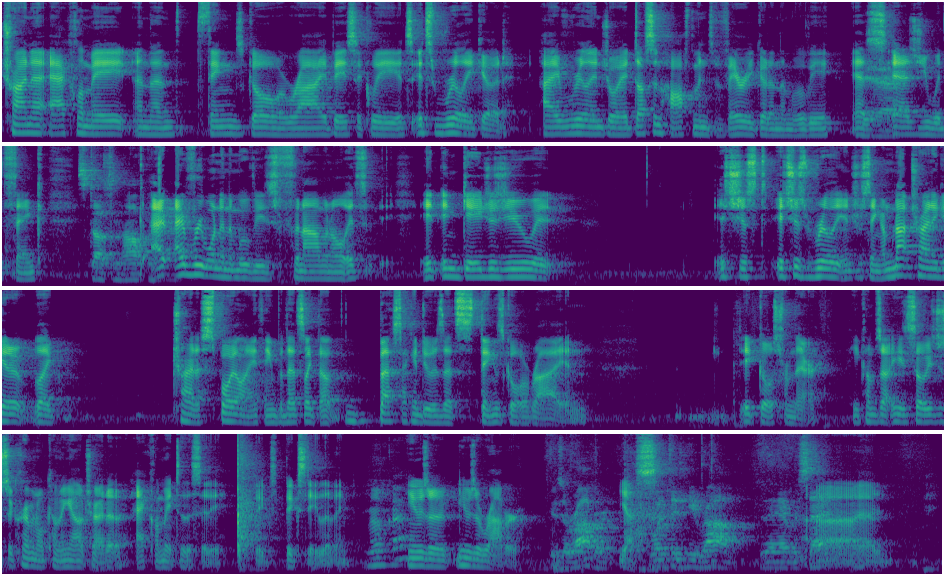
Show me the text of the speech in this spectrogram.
trying to acclimate, and then things go awry. Basically, it's it's really good. I really enjoy it. Dustin Hoffman's very good in the movie, as Yeah. as you would think. It's Dustin Hoffman. I, everyone in the movie is phenomenal. It's it engages you. It it's just it's just really interesting. I'm not trying to get it like try to spoil anything, but that's like the best I can do is that things go awry and it goes from there. He comes out. He's so he's just a criminal coming out try to acclimate to the city, big big state living. okay. He was a he was a robber. He was a robber. Yes. What did he rob? Did they ever say? Uh,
